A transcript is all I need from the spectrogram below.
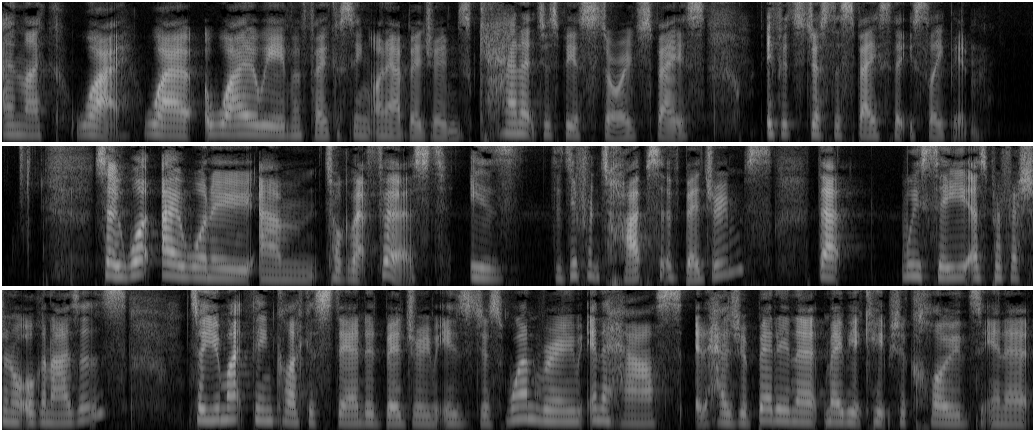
and like why? Why why are we even focusing on our bedrooms? Can it just be a storage space if it's just the space that you sleep in so what i want to um, talk about first is the different types of bedrooms that we see as professional organizers. So you might think like a standard bedroom is just one room in a house. It has your bed in it. Maybe it keeps your clothes in it.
